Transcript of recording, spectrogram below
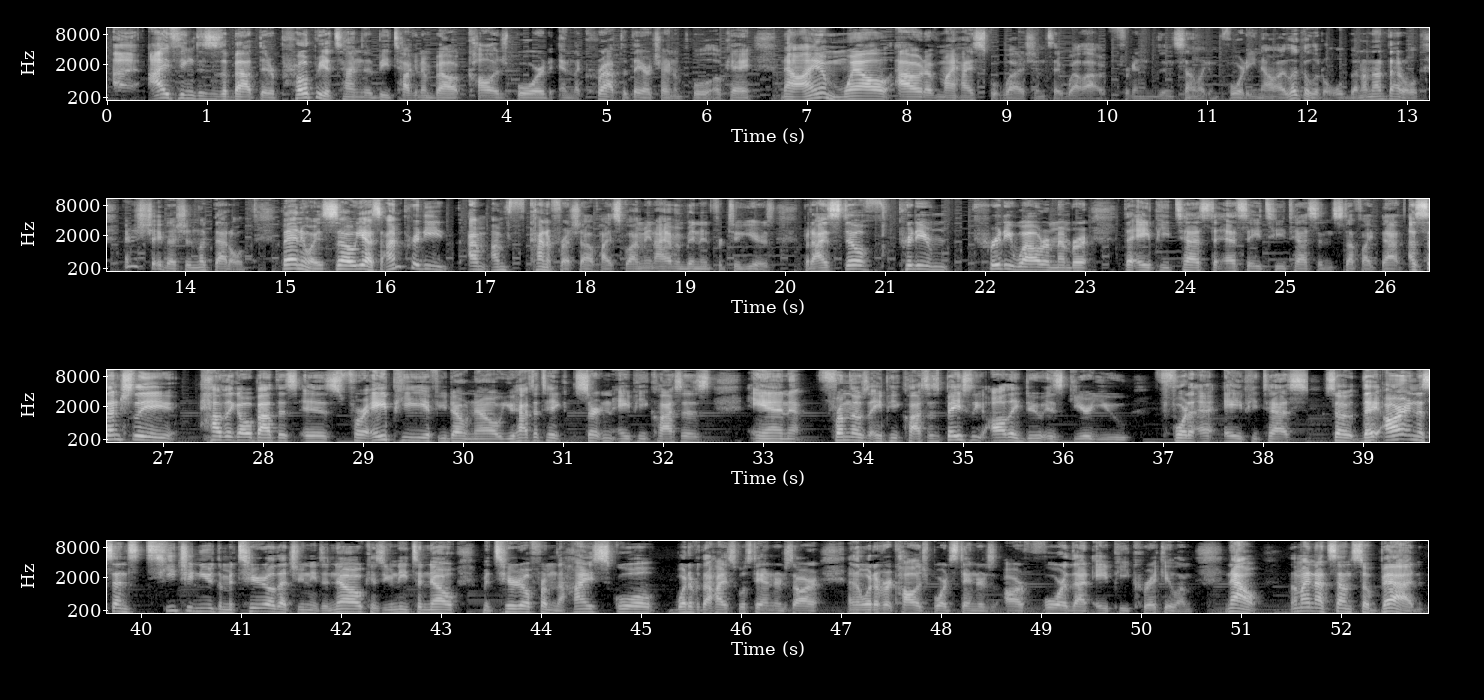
I, I think this is about the appropriate time to be talking about College Board and the crap that they are trying to pull, okay? Now, I am well out of my high school. Well, I shouldn't say well out. Freaking didn't sound like I'm 40. Now, I look a little old, but I'm not that old. I just shaved. I shouldn't look that old. But anyways, so yes, I'm pretty, I'm, I'm kind of fresh out of high school. I mean, I haven't been in for two years, but I still pretty, pretty well remember the AP test, the SAT test, and stuff like that. Essentially, how they go about this is for AP, if you don't know, you have to take certain AP classes. And from those AP classes, basically all they do is gear you for the AP test. So they are, in a sense, teaching you the material that you need to know because you need to know material from the high school, whatever the high school standards are, and whatever college board standards are for that AP curriculum. Now, that might not sound so bad,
